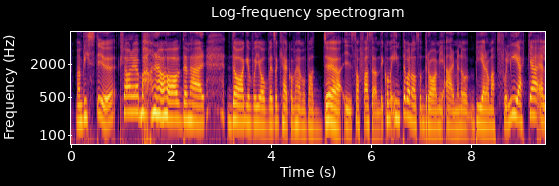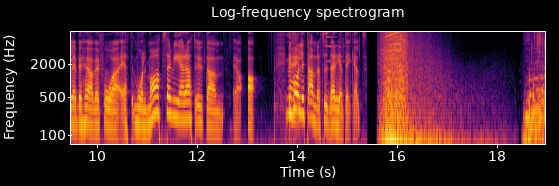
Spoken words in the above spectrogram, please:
man visste ju, klarar jag bara av den här dagen på jobbet så kan jag komma hem och bara dö i soffan sen. Det kommer inte vara någon som drar mig i armen och ber om att få leka eller behöver få ett mål mat serverat, utan ja, ja. det var lite andra tider helt enkelt. Ett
